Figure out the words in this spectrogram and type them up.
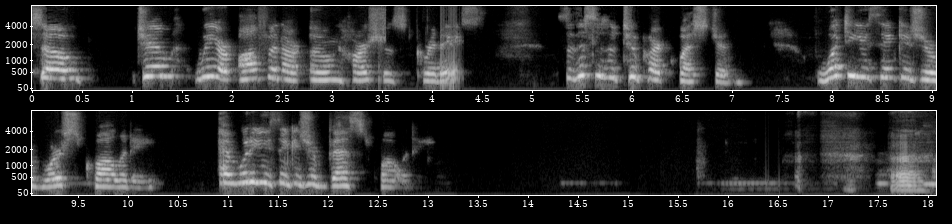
So, Jim, we are often our own harshest critics. So, this is a two part question. What do you think is your worst quality? And what do you think is your best quality? Uh,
